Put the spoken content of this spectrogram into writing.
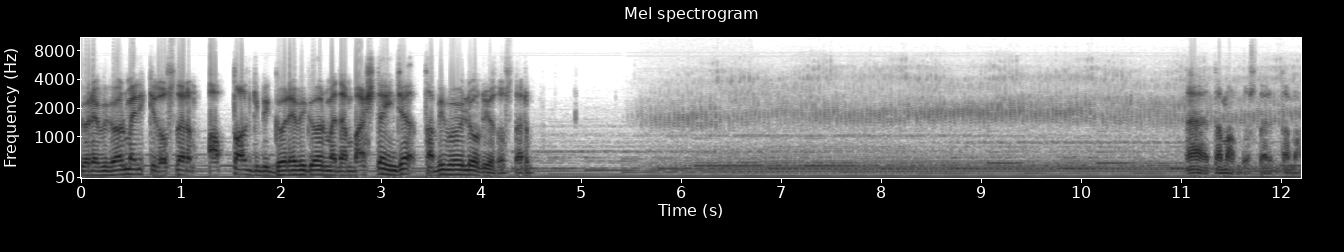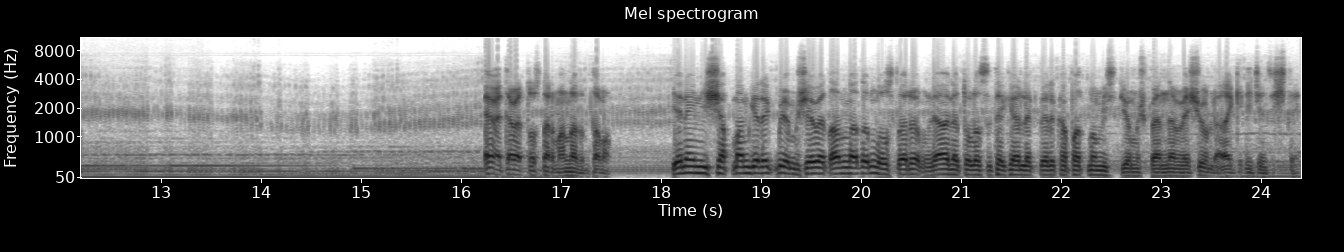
Görevi görmedik ki dostlarım. Aptal gibi görevi görmeden başlayınca tabii böyle oluyor dostlarım. Ha, tamam dostlarım tamam. Evet evet dostlarım anladım tamam. Yine iniş yapmam gerekmiyormuş. Evet anladım dostlarım. Lanet olası tekerlekleri kapatmamı istiyormuş benden ve şuralara gideceğiz işte.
